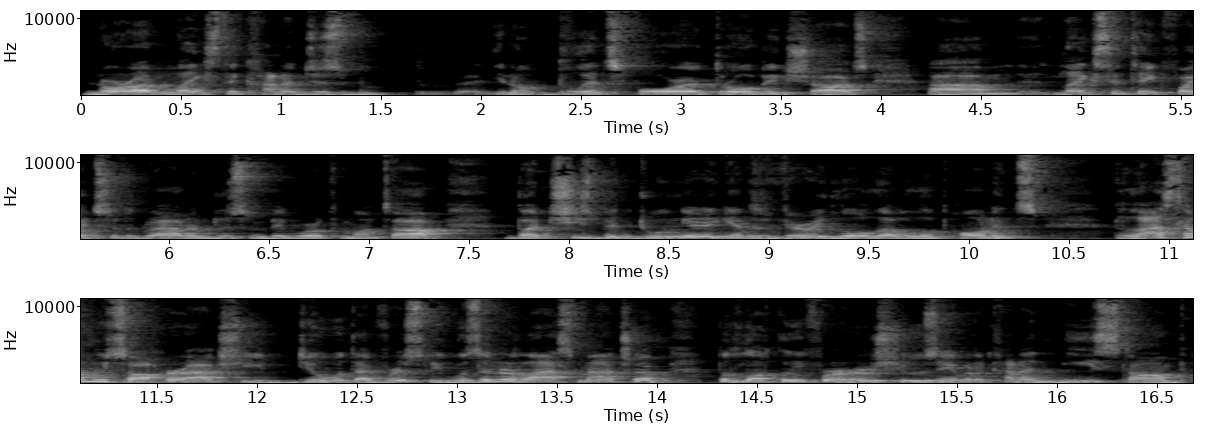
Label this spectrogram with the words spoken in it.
Nora likes to kind of just, you know, blitz forward, throw big shots, um, likes to take fights to the ground and do some big work from on top, but she's been doing it against very low level opponents. The last time we saw her actually deal with adversity was in her last matchup, but luckily for her, she was able to kind of knee stomp,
